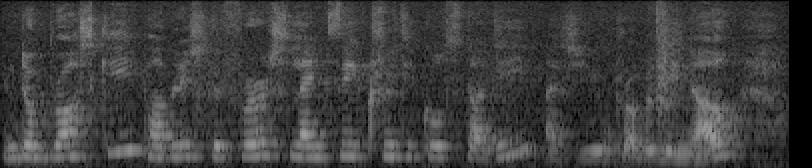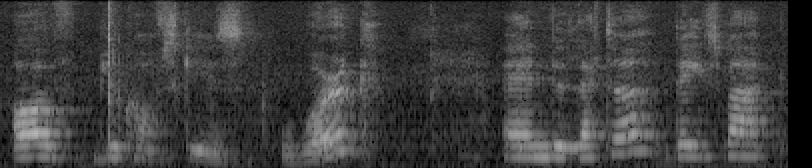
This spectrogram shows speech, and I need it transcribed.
And Dombrowski published the first lengthy critical study, as you probably know, of Bukowski's work. And the letter dates back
